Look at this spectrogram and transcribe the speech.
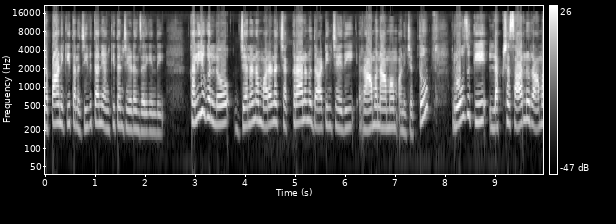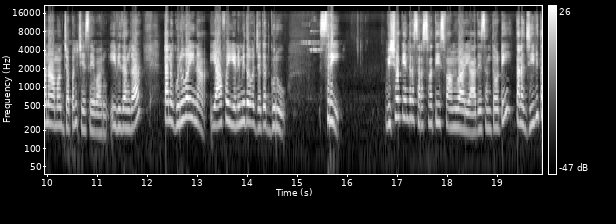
జపానికి తన జీవితాన్ని అంకితం చేయడం జరిగింది. కలియుగంలో జనన మరణ చక్రాలను దాటించేది రామనామం అని చెప్తూ రోజుకి లక్ష సార్లు రామనామం జపం చేసేవారు. ఈ విధంగా తన గురువైన యాభై ఎనిమిదవ జగద్గురు శ్రీ విశ్వకేంద్ర సరస్వతి స్వామివారి ఆదేశంతో తన జీవిత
